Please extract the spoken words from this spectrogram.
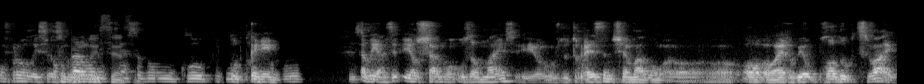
Comprou a licença. Compraram a licença. licença de um clube, um Clube pequenino. clube. Aliás, eles chamam, os alemães, e os do Dresden, chamavam ao, ao, ao RB o Produkt 2.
